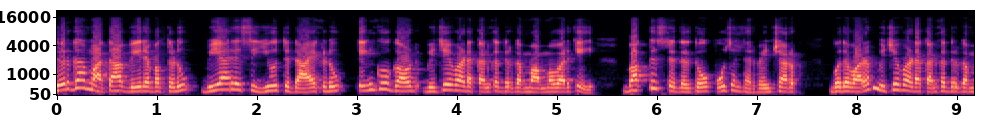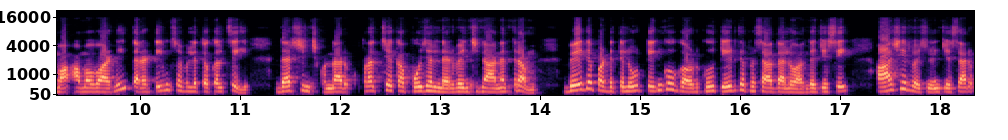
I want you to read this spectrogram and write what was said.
దుర్గామాత వీరభక్తుడు బీఆర్ఎస్ యూత్ నాయకుడు టింకు గౌడ్ విజయవాడ కనకదుర్గమ్మ అమ్మవారికి భక్తి శ్రద్ధలతో పూజలు నిర్వహించారు. బుధవారం విజయవాడ కనకదుర్గమ్మ అమ్మవారిని తన టీం సభ్యులతో కలిసి దర్శించుకున్నారు. ప్రత్యేక పూజలు నిర్వహించిన అనంతరం వేద పండితులు టింకు గౌడ్కు తీర్థ ప్రసాదాలు అందజేసి ఆశీర్వచనం చేశారు.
